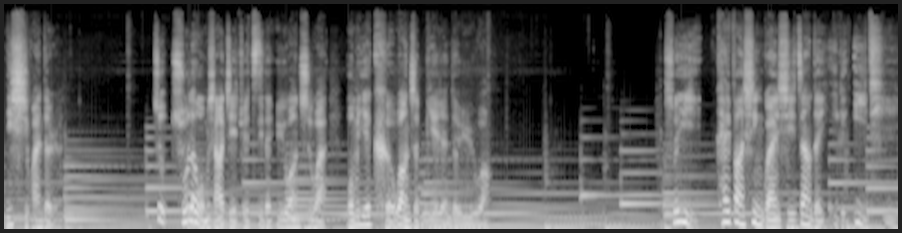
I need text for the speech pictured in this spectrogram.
你喜欢的人，就除了我们想要解决自己的欲望之外，我们也渴望着别人的欲望。所以，开放性关系这样的一个议题，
